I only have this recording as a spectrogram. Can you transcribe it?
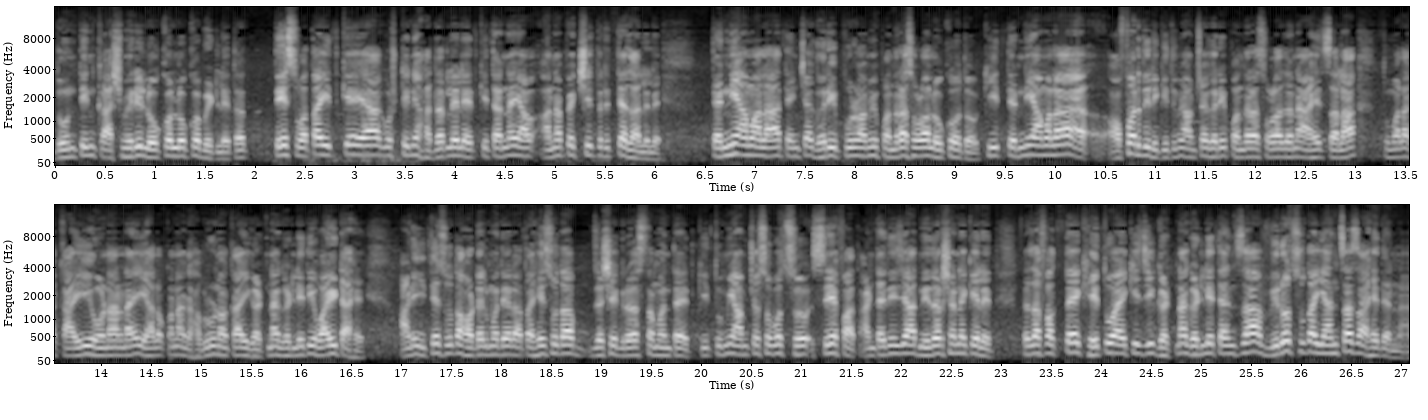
दोन तीन काश्मीरी लोकल लोक भेटले. तर ते स्वतः इतके या गोष्टीने हादरलेले आहेत की त्यांना या अनपेक्षितरित्या झालेले. त्यांनी आम्हाला त्यांच्या घरी पूर्ण आम्ही पंधरा सोळा लोक होतो की त्यांनी आम्हाला ऑफर दिली की तुम्ही आमच्या घरी पंधरा सोळा जण आहेत चला तुम्हाला काहीही होणार नाही ह्या लोकांना घाबरू नका ही घटना घडली ती वाईट आहे. आणि इथे सुद्धा हॉटेलमध्ये आता हे सुद्धा जसे ग्रहस्थ म्हणतायत की तुम्ही आमच्यासोबत सो सेफ आहात आणि त्यांनी जे आज निदर्शनं केलेत त्याचा फक्त एक हेतू आहे की जी घटना घडली त्यांचा विरोध सुद्धा यांचाच आहे त्यांना.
